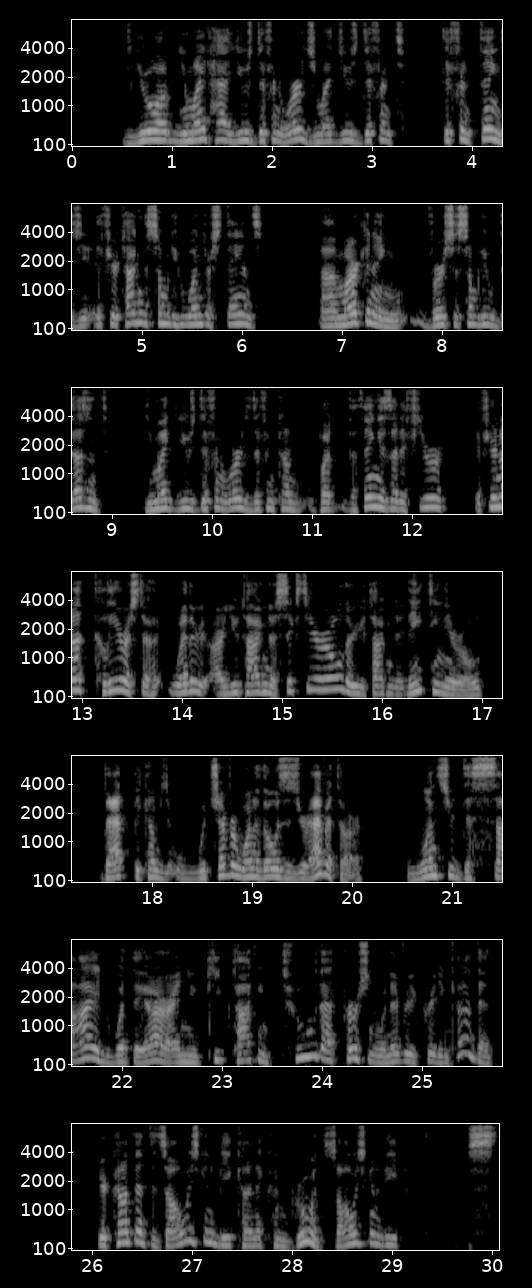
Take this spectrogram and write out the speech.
you you might have use different words you might use different different things. If you're talking to somebody who understands uh, marketing versus somebody who doesn't you might use different words different con but the thing is that if you're if you're not clear as to whether are you talking to a 60 year old or you're talking to an 18 year old that becomes whichever one of those is your avatar once you decide what they are and you keep talking to that person whenever you're creating content your content is always going to be kind of congruent. It's always going to be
